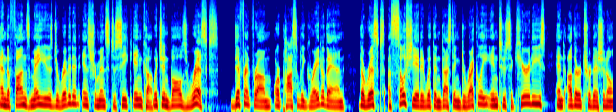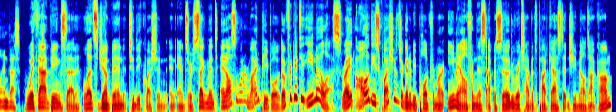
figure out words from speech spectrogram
and the funds may use derivative instruments to seek income, which involves risks different from or possibly greater than the risks associated with investing directly into securities and other traditional investments. With that being said, let's jump in to the question and answer segment. And also want to remind people don't forget to email us, right? All of these questions are going to be pulled from our email from this episode, richhabitspodcast at gmail.com.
